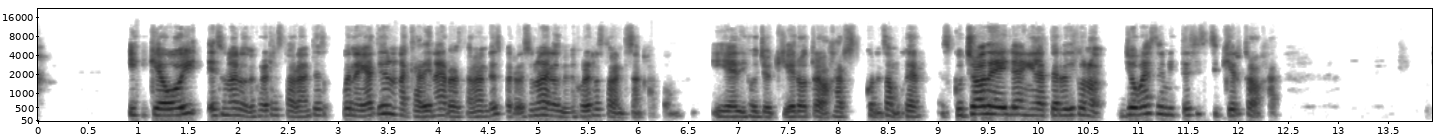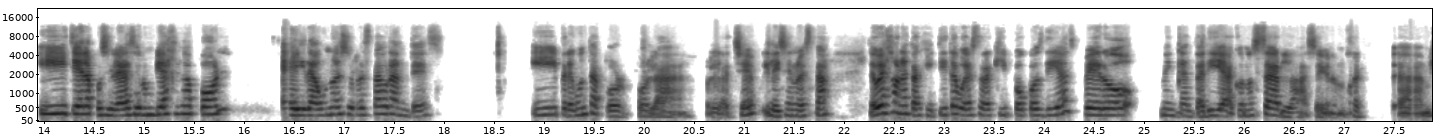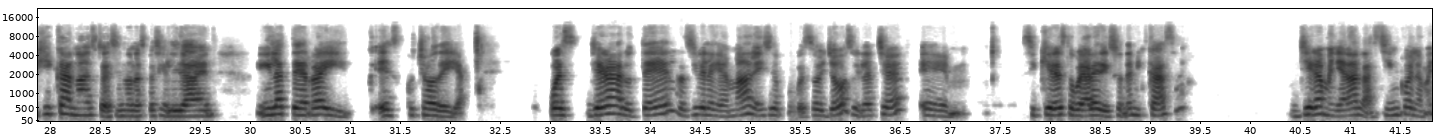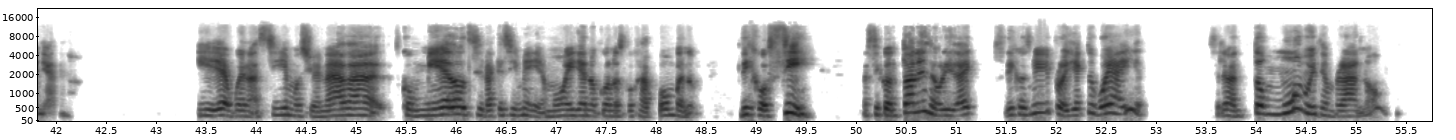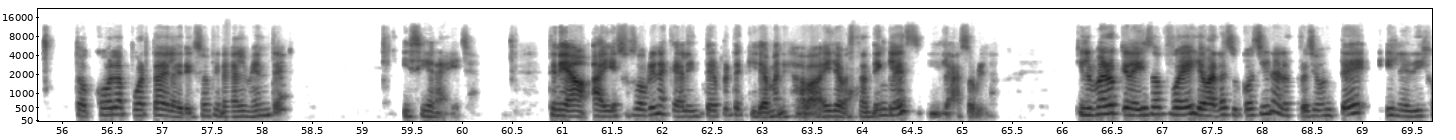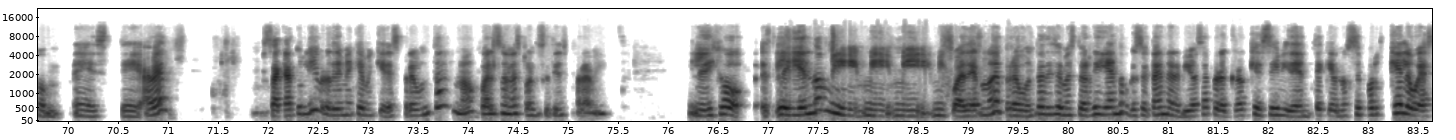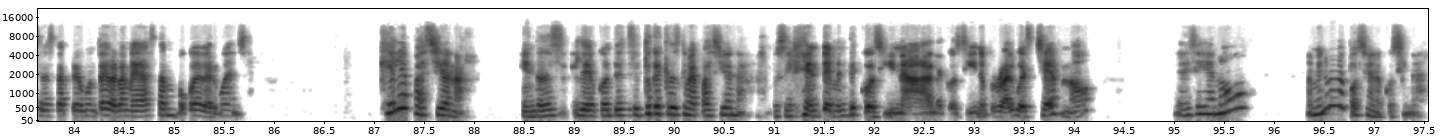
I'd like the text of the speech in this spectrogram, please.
y que hoy es uno de los mejores restaurantes, bueno, ella tiene una cadena de restaurantes, pero es uno de los mejores restaurantes en Japón. Y ella dijo, yo quiero trabajar con esa mujer. Escuchó de ella en Inglaterra y dijo, no, yo voy a hacer mi tesis si quiero trabajar. Y tiene la posibilidad de hacer un viaje a Japón e ir a uno de sus restaurantes y pregunta por, por, la, por la chef y le dice, no está. Le voy a dejar una tarjetita, voy a estar aquí pocos días, pero me encantaría conocerla. Soy una mujer ah, mexicana, estoy haciendo una especialidad en Inglaterra y he escuchado de ella. Pues llega al hotel, recibe la llamada, le dice, pues soy yo, soy la chef, em, si quieres te voy a la dirección de mi casa. Llega mañana a las 5 de la mañana. Y ella, bueno, así emocionada, con miedo, ¿será que sí me llamó? Ella no conozco Japón. Bueno, dijo sí, así con toda la inseguridad, dijo, es mi proyecto, voy a ir. Se levantó muy, muy temprano, tocó la puerta de la dirección finalmente y si era ella. Tenía ahí a su sobrina, que era la intérprete, que ya manejaba ella bastante inglés, y la sobrina. Y lo primero que le hizo fue llevarla a su cocina, le ofreció un té y le dijo, este, a ver, saca tu libro, dime qué me quieres preguntar, ¿no? ¿Cuáles son las preguntas que tienes para mí? Y le dijo, leyendo mi, mi, mi, mi, cuaderno de preguntas, dice, me estoy riendo porque estoy tan nerviosa, pero creo que es evidente que no sé por qué le voy a hacer esta pregunta, de verdad me da hasta un poco de vergüenza. ¿Qué le apasiona? entonces le contesté, ¿tú qué crees que me apasiona? Pues evidentemente cocinar, la cocina, pero algo es chef, ¿no? Le dice ella, no, a mí no me apasiona cocinar.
